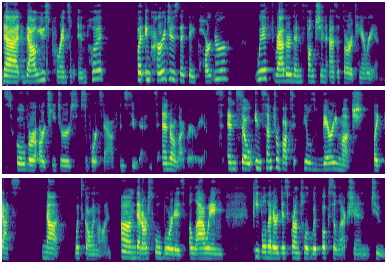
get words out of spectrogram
that values parental input but encourages that they partner with rather than function as authoritarians over our teachers, support staff, and students, and our librarians. And so in Central Bucks, it feels very much like that's not what's going on. Um, that our school board is allowing people that are disgruntled with book selection to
